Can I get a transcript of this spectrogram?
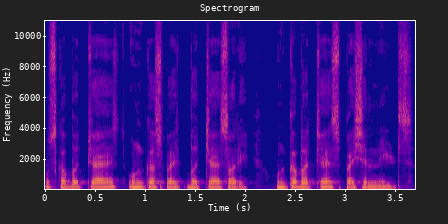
उसका बच्चा है, उनका बच्चा है सॉरी उनका बच्चा है स्पेशल नीड्स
